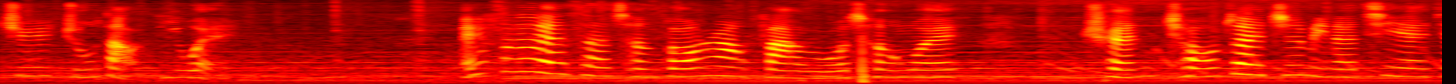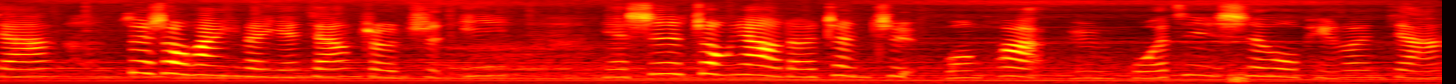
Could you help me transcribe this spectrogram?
居主导地位。FIS 的成功让法罗成为。全球最知名的企业家、最受欢迎的演讲者之一，也是重要的政治、文化与国际事务评论家。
